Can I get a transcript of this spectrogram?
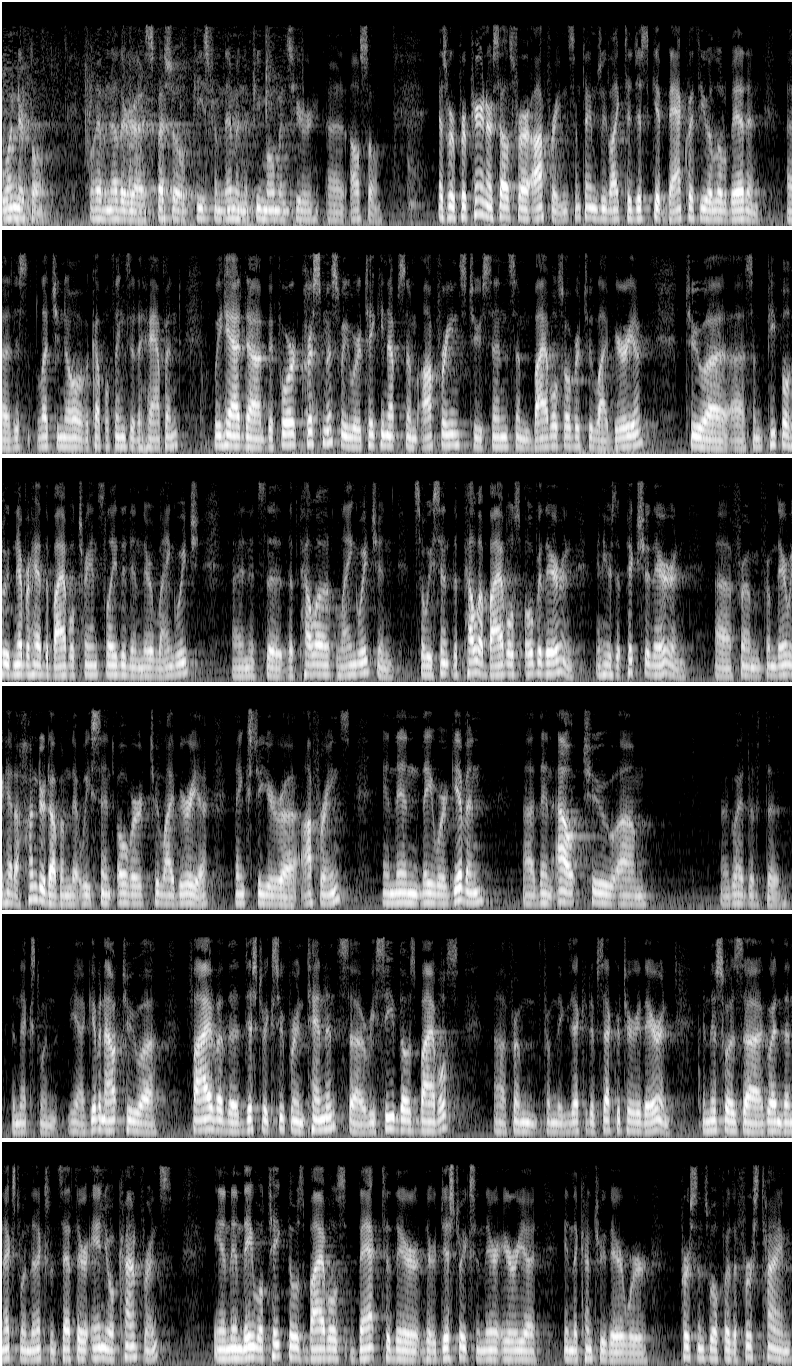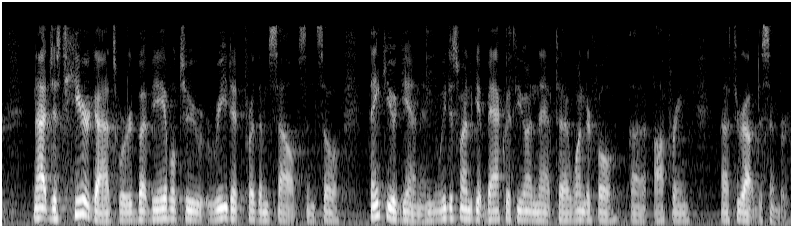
Wonderful. We'll have another uh, special piece from them in a few moments here uh, also. As we're preparing ourselves for our offering, sometimes we like to just get back with you a little bit and uh, just let you know of a couple things that have happened. We had, uh, before Christmas, we were taking up some offerings to send some Bibles over to Liberia to uh, uh, some people who'd never had the Bible translated in their language. And it's the, the Pella language. And so we sent the Pella Bibles over there. And, and here's a picture there. And uh, from, from there, we had a hundred of them that we sent over to Liberia, thanks to your uh, offerings. And then they were given uh, then out to, um, uh, go ahead with the, the next one. Yeah, given out to uh, five of the district superintendents, uh, received those Bibles from, from the executive secretary there. And, and this was, go ahead, the next one. The next one's at their annual conference. And then they will take those Bibles back to their, their districts and their area in the country there where persons will, for the first time, not just hear God's Word, but be able to read it for themselves. And so, thank you again. And we just wanted to get back with you on that uh, wonderful uh, offering uh, throughout December.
